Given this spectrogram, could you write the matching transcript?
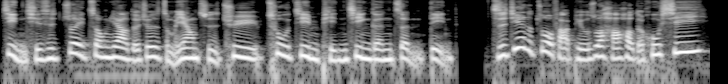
静，其实最重要的就是怎么样子去促进平静跟镇定。直接的做法，比如说好好的呼吸。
